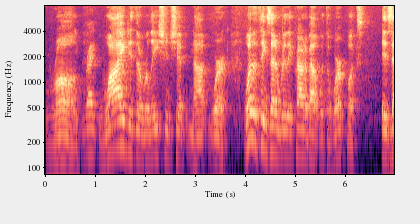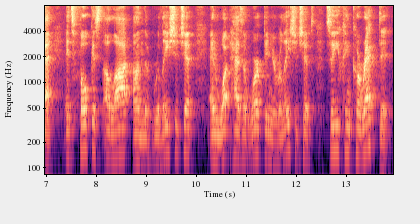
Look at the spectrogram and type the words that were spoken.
wrong. Right. Why did the relationship not work? One of the things that I'm really proud about with the workbooks is that it's focused a lot on the relationship and what hasn't worked in your relationships so you can correct it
